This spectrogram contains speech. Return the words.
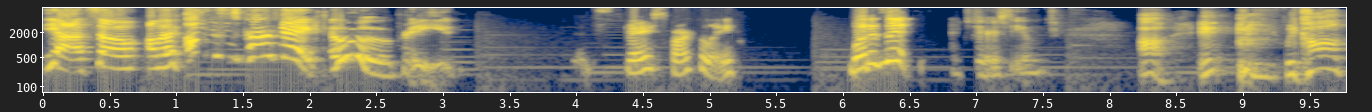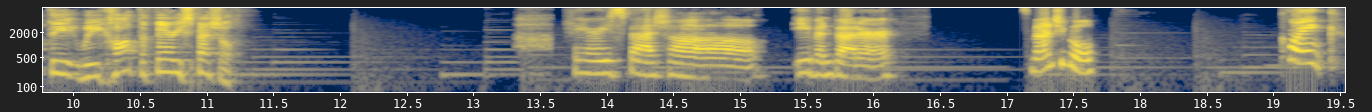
yeah. So I'm like, oh, this is perfect. Ooh, pretty. It's very sparkly. What is it? Cheers, you. Oh, it we call it the we call it the fairy special. Very special. Even better. It's magical. Clink.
